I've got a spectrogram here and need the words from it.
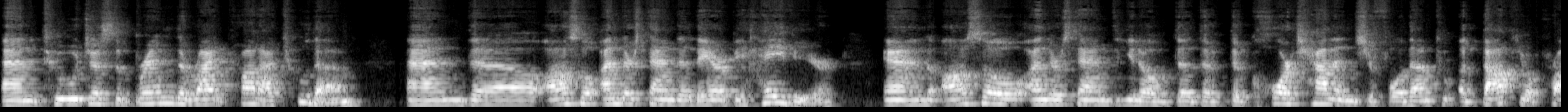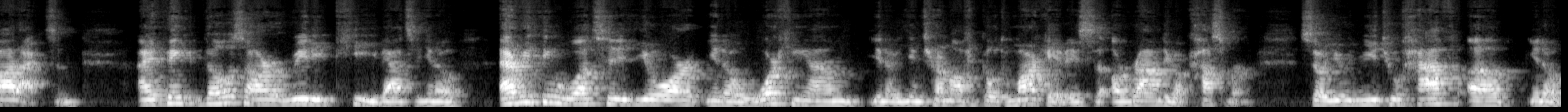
and to just bring the right product to them and uh, also understand their behavior and also understand you know the, the, the core challenge for them to adopt your products. And i think those are really key that you know everything what you're you know working on you know in terms of go to market is around your customer. So you need to have a you know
